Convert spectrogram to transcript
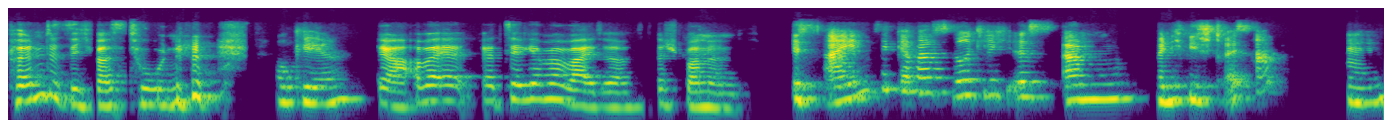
könnte sich was tun. Okay. Ja, aber erzähl ja mal weiter. Sehr spannend. Das Einzige, was wirklich ist, ähm, wenn ich viel Stress habe, mhm.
